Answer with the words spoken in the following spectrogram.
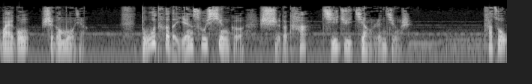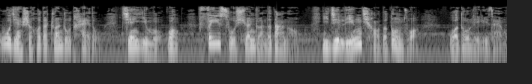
外公是个木匠，独特的严肃性格使得他极具匠人精神。他做物件时候的专注态度、坚毅目光、飞速旋转的大脑以及灵巧的动作，我都历历在目。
